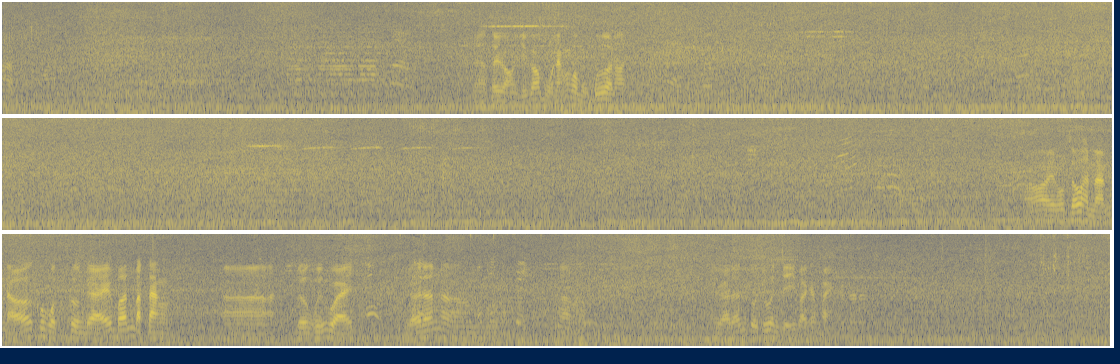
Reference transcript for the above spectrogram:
À, Sài Gòn chỉ có mùa nắng và mùa mưa thôi Rồi một số hình ảnh ở khu vực Cường Để bến Bạch Đằng à, đường Nguyễn Huệ. Gửi đến à, à, gửi đến cô chú anh chị và các bạn.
